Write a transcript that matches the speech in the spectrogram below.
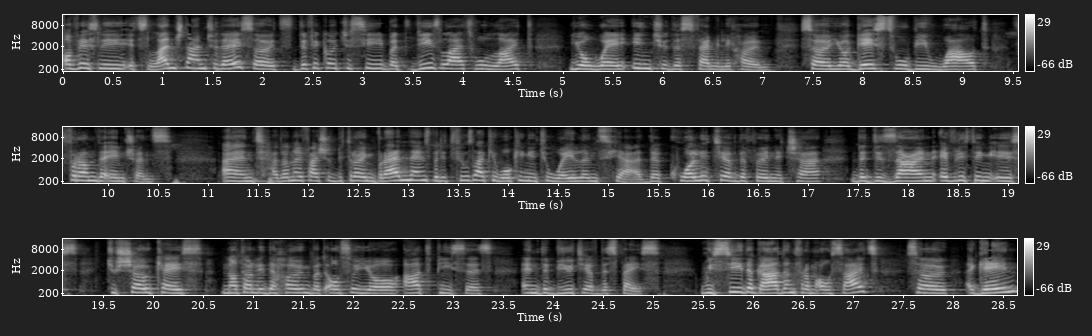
Obviously, it's lunchtime today, so it's difficult to see, but these lights will light your way into this family home. So your guests will be wowed from the entrance. And I don't know if I should be throwing brand names, but it feels like you're walking into Weylandts here. The quality of the furniture, the design, everything is to showcase not only the home, but also your art pieces and the beauty of the space. We see the garden from all sides. So again,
